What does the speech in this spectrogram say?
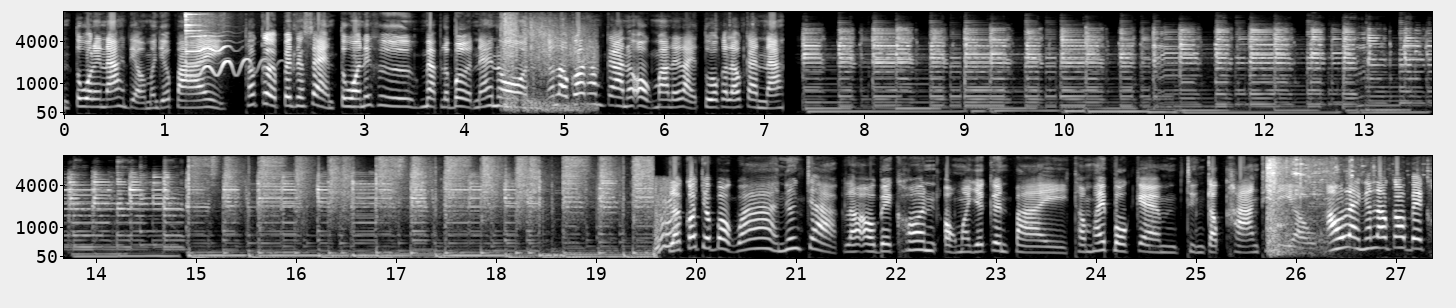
นๆตัวเลยนะ เดี๋ยวมันเยอะไป ถ้าเกิดเป็นแสนๆตัวนี่คือแบบระเบิดแน่นอน แล้วเราก็ทำการเอาออกมาหลาย ๆ ตัวกันแล้วกันนะ แล้วก็จะบอกว่าเนื่องจากเราเอาเบคอนออกมาเยอะเกินไปทำให้โปรแกรมถึงกับค้างทีเดียว เอาแหละงั้นเราก็เอาเบค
